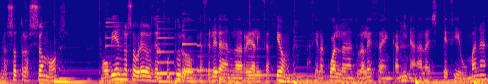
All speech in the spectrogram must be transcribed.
nosotros somos o bien los obreros del futuro que aceleran la realización hacia la cual la naturaleza encamina a la especie humana,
